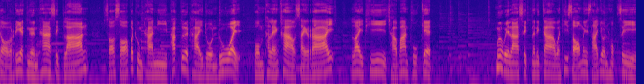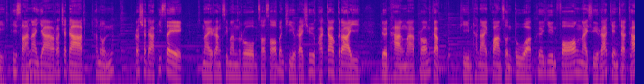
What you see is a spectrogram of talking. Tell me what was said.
จ่อเรียกเงิน 50 ล้าน สสปทุมธานีพักเพื่อไทยโดนด้วย ปมแถลงข่าวใส่ร้าย ไล่ที่ชาวบ้านภูเก็ต เมื่อเวลา 10นาฬิกาวันที่ 2 เมษายน 64 ที่ศาลอาญารัชดา ถนน รัชดาพิเศษนายรังสิมันโรม สสบัญชีรายชื่อพักก้าวไกล เดินทางมาพร้อมกับทีมทนายความส่วนตัวเพื่อยื่นฟ้องนายศิระเจนจาคะ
